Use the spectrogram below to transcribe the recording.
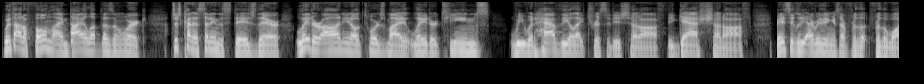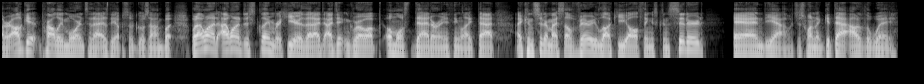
without a phone line, dial up doesn't work. Just kind of setting the stage there. Later on, you know, towards my later teens, we would have the electricity shut off, the gas shut off, basically everything except for the for the water. I'll get probably more into that as the episode goes on, but but I want I want a disclaimer here that I, I didn't grow up almost dead or anything like that. I consider myself very lucky, all things considered, and yeah, just want to get that out of the way.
